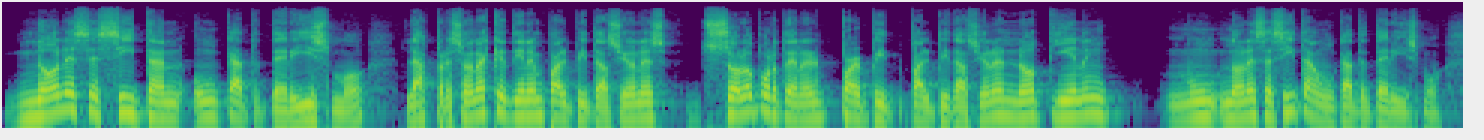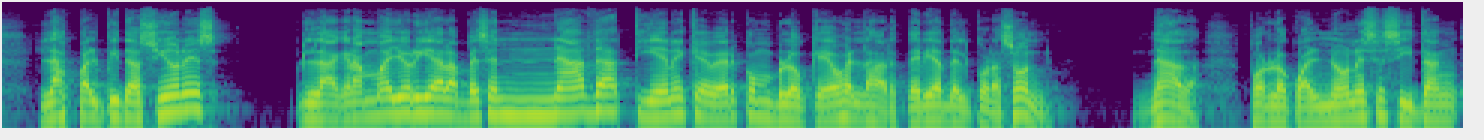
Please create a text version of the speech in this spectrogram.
No necesitan un cateterismo. Las personas que tienen palpitaciones, solo por tener palpitaciones, no tienen no necesitan un cateterismo. Las palpitaciones, la gran mayoría de las veces, nada tiene que ver con bloqueos en las arterias del corazón. Nada. Por lo cual no necesitan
